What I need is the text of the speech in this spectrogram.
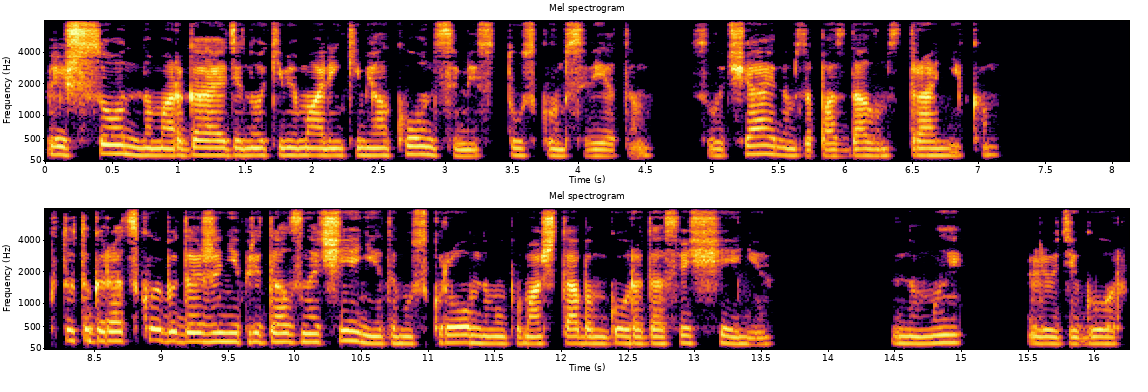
лишь сонно моргая одинокими маленькими оконцами с тусклым светом, случайным запоздалым странником. Кто-то городской бы даже не придал значения этому скромному по масштабам города освещению. Но мы, люди гор,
